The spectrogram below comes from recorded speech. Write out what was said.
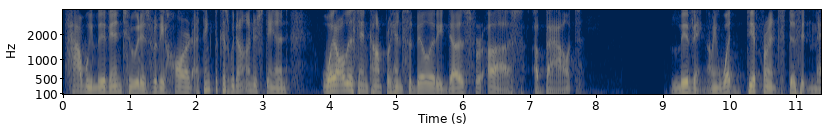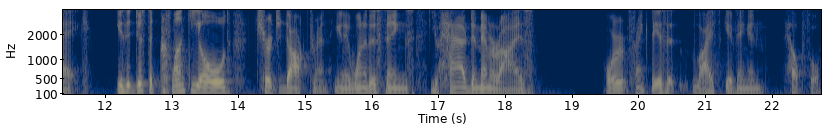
how we live into it is really hard. I think because we don't understand what all this incomprehensibility does for us about living. I mean, what difference does it make? Is it just a clunky old church doctrine? You know, one of those things you had to memorize? Or, frankly, is it life giving and helpful?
